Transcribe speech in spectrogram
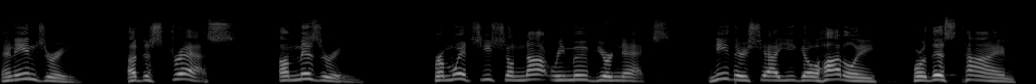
an injury, a distress, a misery, from which ye shall not remove your necks, neither shall ye go haughtily, for this time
